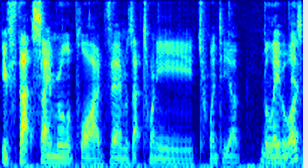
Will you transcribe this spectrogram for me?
if that same rule applied, then was that 2020, I believe it was.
